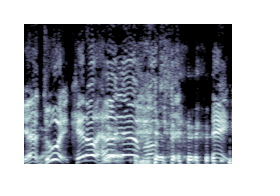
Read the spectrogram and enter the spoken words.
Yeah, Yeah. do it, kiddo. Hell yeah, bro. bro. hey,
